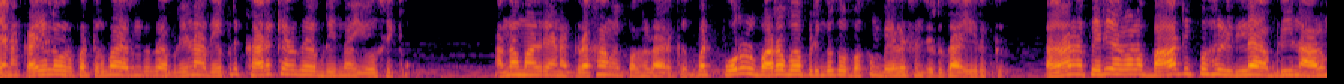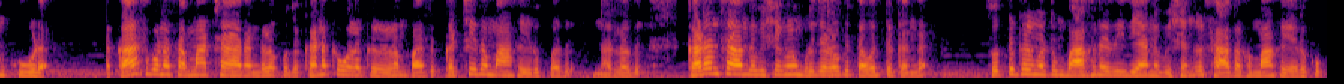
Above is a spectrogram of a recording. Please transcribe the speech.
ஏன்னா கையில் ஒரு பத்து ரூபாய் இருந்தது அப்படின்னா அது எப்படி கரைக்கிறது அப்படின்னு தான் யோசிக்கும். அந்த மாதிரியான கிரக அமைப்புகள் தான் இருக்குது பட் பொருள் வரவு அப்படிங்கிறது ஒரு பக்கம் வேலை செஞ்சுட்டு தான் இருக்குது அதனால் பெரிய அளவில் பாதிப்புகள் இல்லை அப்படின்னாலும் கூட காசு பண சமாச்சாரங்களை கொஞ்சம் கணக்கு வழக்குகளெல்லாம் பார்த்து கச்சிதமாக இருப்பது நல்லது. கடன் சார்ந்த விஷயங்களும் முடிஞ்ச அளவுக்கு தவிர்த்துக்கங்க. சொத்துக்கள் மற்றும் வாகன ரீதியான விஷயங்கள் சாதகமாக இருக்கும்.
